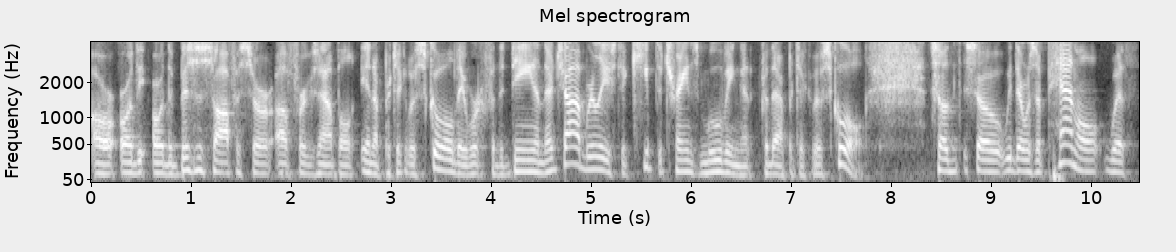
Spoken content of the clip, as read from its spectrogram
or, or, the or the business officer of, for example, in a particular school, they work for the dean, and their job really is to keep the trains moving for that particular school. So, so we, there was a panel with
